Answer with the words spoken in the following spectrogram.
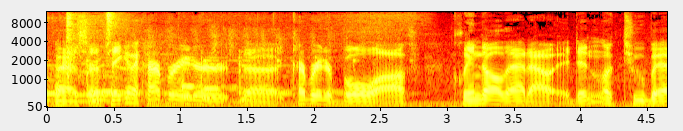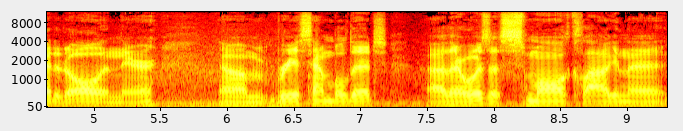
Alright, so I've taken the carburetor, the carburetor bowl off cleaned all that out. It didn't look too bad at all in there. Um, reassembled it. Uh, there was a small clog in the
